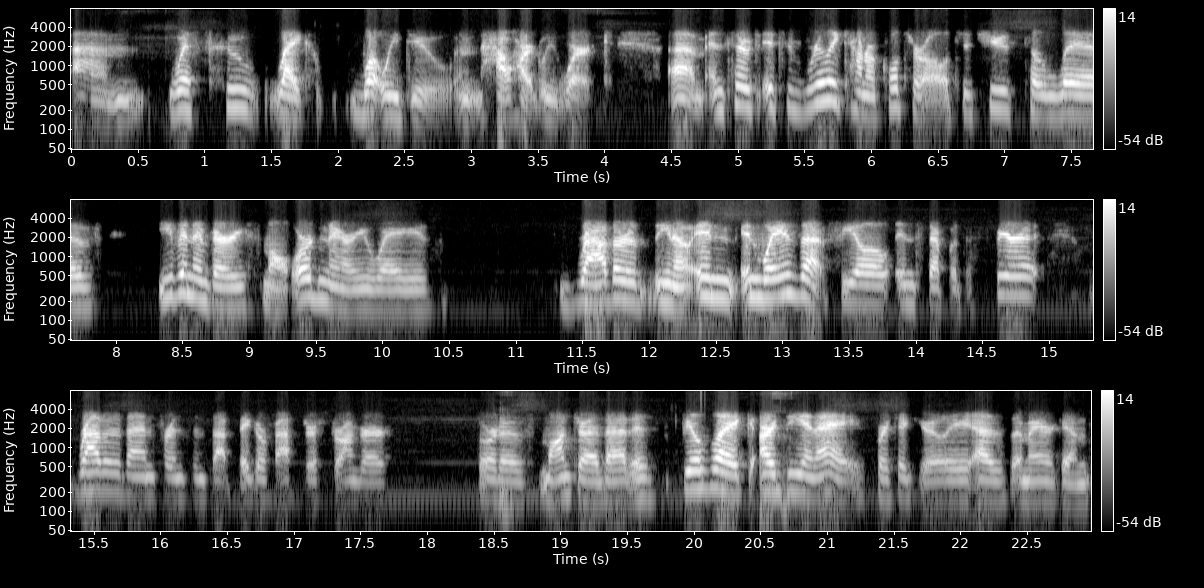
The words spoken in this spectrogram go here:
um, with who like what we do and how hard we work. Um, and so it's really countercultural to choose to live even in very small ordinary ways rather you know in in ways that feel in step with the spirit rather than for instance that bigger faster stronger sort of mantra that is feels like our dna particularly as americans.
